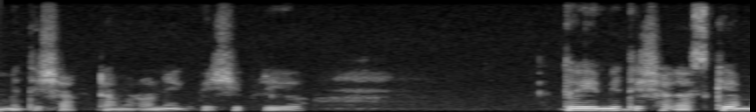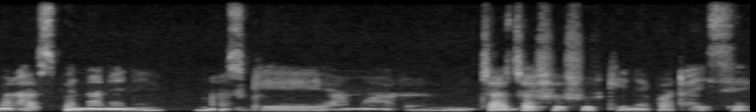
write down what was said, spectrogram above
মেথি শাকটা আমার অনেক বেশি প্রিয়। তো এই মেথি শাক আজকে আমার হাজব্যান্ড আনেনি। আজকে আমার চাচা শ্বশুর কিনে পাঠাইছে।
